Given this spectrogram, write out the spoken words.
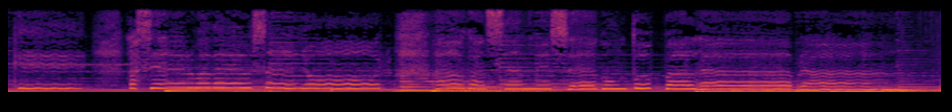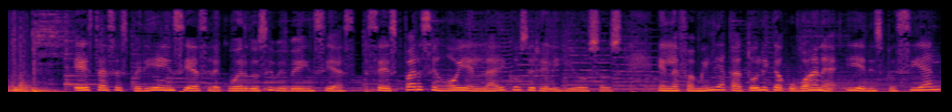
aquí la sierva del Señor, hágase según tu palabra. Estas experiencias, recuerdos y vivencias se esparcen hoy en laicos y religiosos, en la familia católica cubana y en especial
